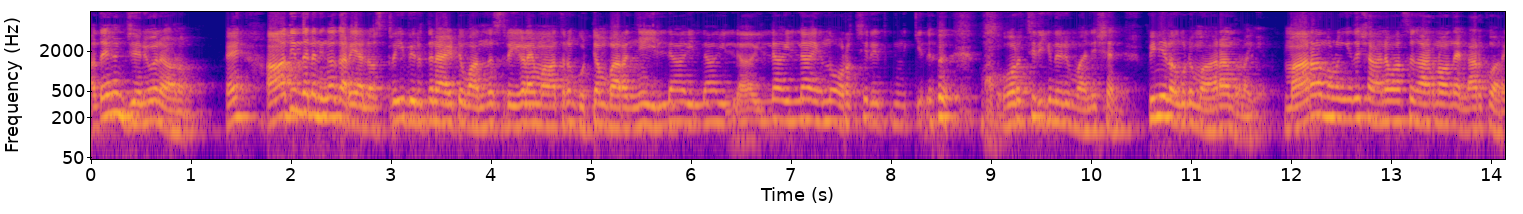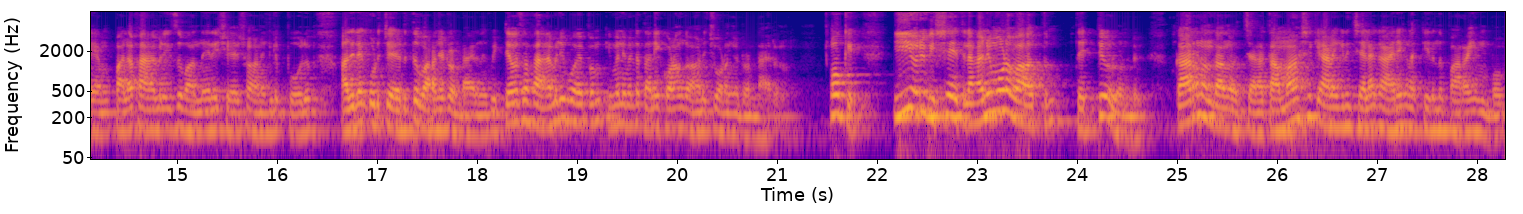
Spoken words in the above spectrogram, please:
അദ്ദേഹം ജെനുവൻ ആണോ ഏ? ആദ്യം തന്നെ നിങ്ങൾക്കറിയാലോ സ്ത്രീ വിരുദ്ധനായിട്ട് വന്ന് സ്ത്രീകളെ മാത്രം കുറ്റം പറഞ്ഞ് ഇല്ല ഇല്ല ഇല്ല ഇല്ല ഇല്ല എന്ന് ഉറച്ചിരിക്കുന്ന ഉറച്ചിരിക്കുന്ന ഒരു മനുഷ്യൻ പിന്നീട് അങ്ങോട്ട് മാറാൻ തുടങ്ങി. മാറാൻ തുടങ്ങിയത് ഷാനവാസ് കാരണമെന്ന് എല്ലാവർക്കും അറിയാം. പല ഫാമിലീസ് വന്നതിന് ശേഷമാണെങ്കിൽ പോലും അതിനെക്കുറിച്ച് എടുത്തു പറഞ്ഞിട്ടുണ്ടായിരുന്നു. പിറ്റേ ദിവസം ഫാമിലി പോയപ്പം ഇവൻ ഇവന്റെ തനി കുണം കാണിച്ചു തുടങ്ങിയിട്ടുണ്ടായിരുന്നു. ഓക്കെ. ഈ ഒരു വിഷയത്തിൽ അനുമോടെ ഭാഗത്തും തെറ്റുകളുണ്ട്. കാരണം എന്താന്ന് വെച്ചാൽ തമാശയ്ക്കാണെങ്കിലും ചില കാര്യങ്ങളൊക്കെ ഇരുന്ന് പറയുമ്പം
